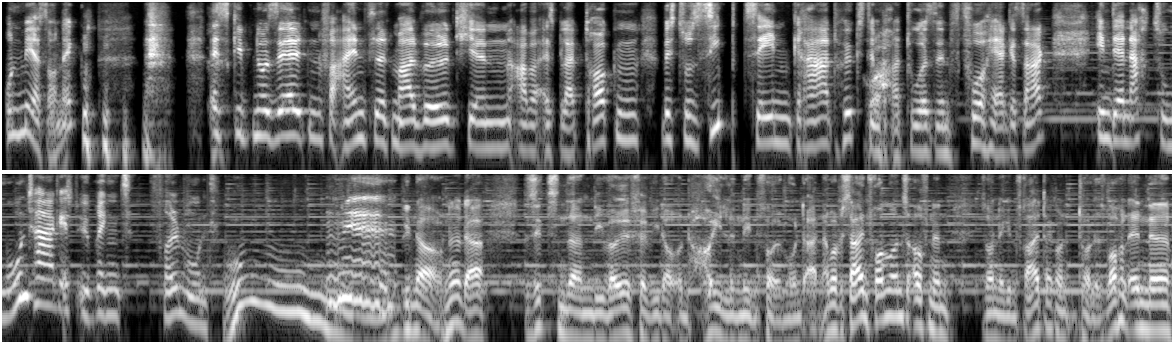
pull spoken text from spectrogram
und mehr sonnig. es gibt nur selten vereinzelt mal Wölkchen, aber es bleibt trocken. Bis zu 17 Grad Höchsttemperatur oh. sind vorhergesagt. In der Nacht zu Montag ist übrigens Vollmond. Uh, genau, ne, da sitzen dann die Wölfe wieder und heulen den Vollmond an. Aber bis dahin freuen wir uns auf einen sonnigen Freitag und ein tolles Wochenende.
